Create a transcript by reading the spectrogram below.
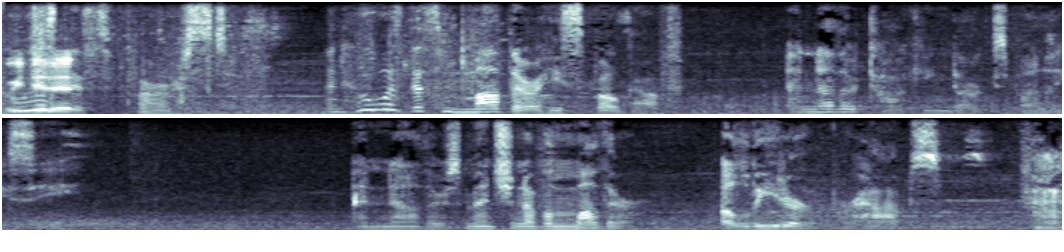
We Who did is it. this first? And who was this mother he spoke of? Another talking darkspawn, I see. And now there's mention of a mother. A leader, perhaps. Hmm.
